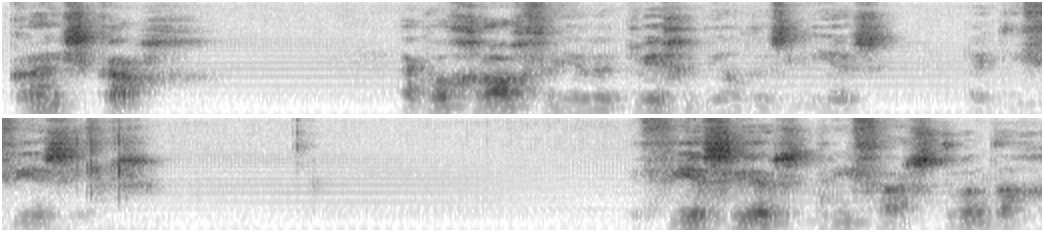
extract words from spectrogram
kruiskrag. Ek wil graag vir julle twee gedeeltes lees uit Efesiërs. Efesiërs 3 vers 20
